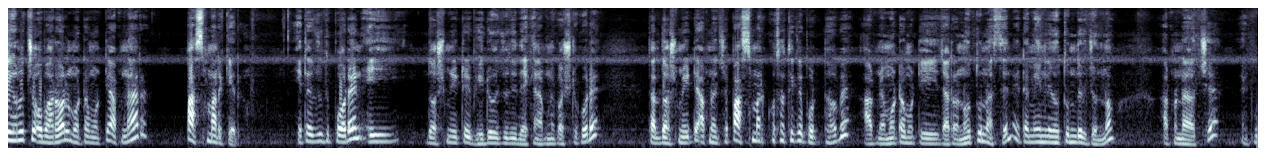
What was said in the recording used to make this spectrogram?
এই হচ্ছে ওভারঅল মোটামুটি আপনার পাঁচ মার্কের। এটা যদি পড়েন, এই দশ মিনিটের ভিডিও যদি দেখেন আপনি কষ্ট করে, তাহলে দশ মিনিটে আপনার হচ্ছে পাঁচ মার্ক কোথা থেকে পড়তে হবে? আপনি মোটামুটি যারা নতুন আছেন, এটা মেনলি নতুনদের জন্য আপনারা হচ্ছে একটু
